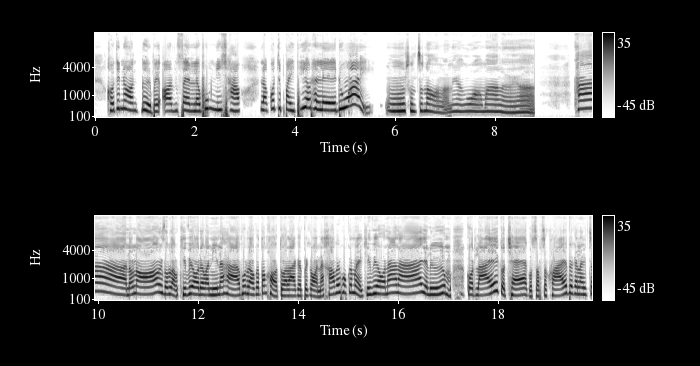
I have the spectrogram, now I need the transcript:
ๆ เขาจะนอนตื่นไปออนเซ็นแล้วพรุ่งนี้เช้าเราก็จะไปเที่ยวทะเลด้วย อืมฉันจะนอนแล้วเนี่ยง่วงมากเลยอะ ค่ะ น้องๆสำหรับคลิปวิดีโอในวันนี้นะคะ พวกเราก็ต้องขอตัวลากันไปก่อนนะคะไว้พบกันใหม่คลิปวิดีโอหน้านะ อย่าลืม กดไลค์กดแชร์ กด subscribe เป็นกำลังใจ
